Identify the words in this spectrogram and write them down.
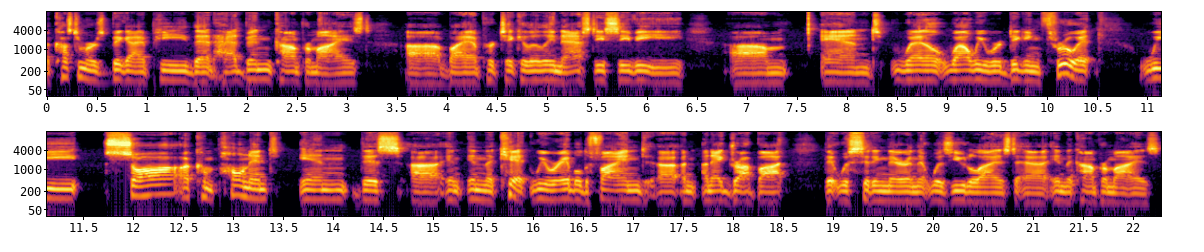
a customer's BIG-IP that had been compromised uh, by a particularly nasty CVE, um, and well, while we were digging through it, we saw a component in this uh, in in the kit, we were able to find uh, an, an, Eggdrop bot that was sitting there and that was utilized uh, in the compromise.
